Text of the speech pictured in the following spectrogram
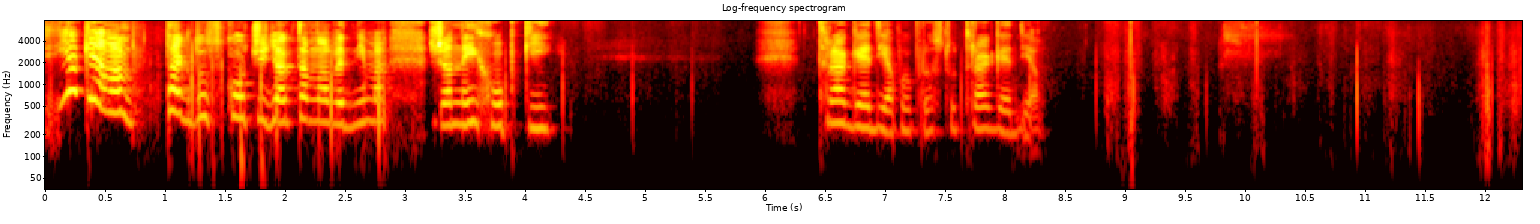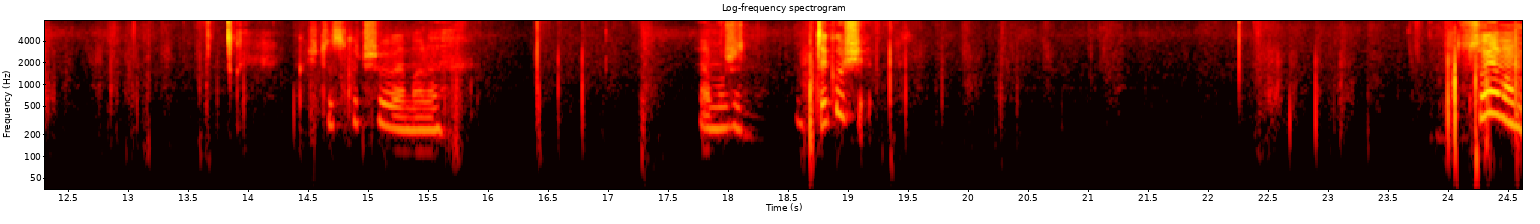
Jak ja mam tak doskoczyć, jak tam nawet nie ma żadnej chopki? Tragedia po prostu, tragedia. Jakoś doskoczyłem, ale... A może tego się... Co ja mam...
